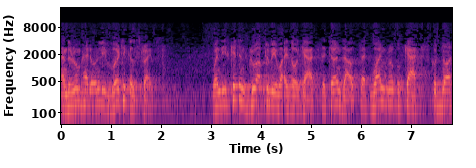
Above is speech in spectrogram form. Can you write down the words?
and the room had only vertical stripes. When these kittens grew up to be wise old cats, it turns out that one group of cats could not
